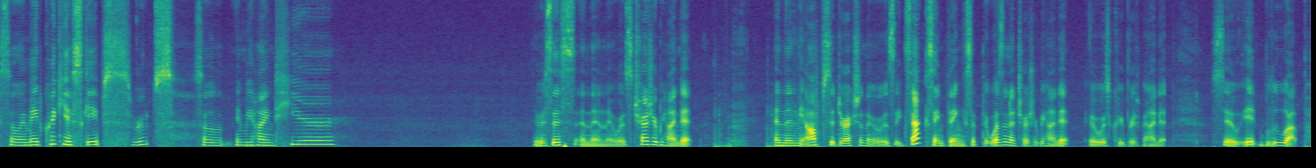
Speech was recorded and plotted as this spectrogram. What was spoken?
So I made quickie escapes routes. So in behind here, there was this, and then there was treasure behind it. And then the opposite direction, there was the exact same thing, except there wasn't a treasure behind it. There was creepers behind it. So it blew up.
